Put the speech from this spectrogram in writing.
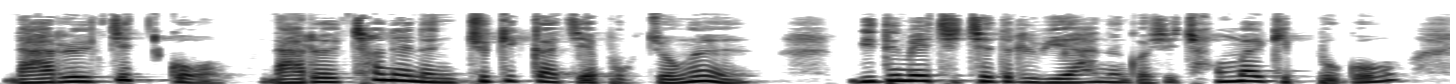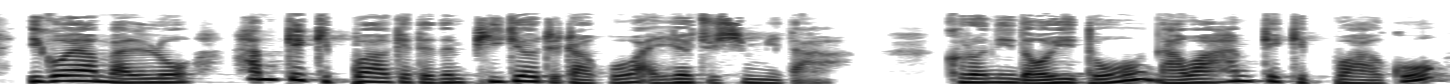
나를 찢고 나를 쳐내는 죽기까지의 복종을 믿음의 지체들을 위해 하는 것이 정말 기쁘고 이거야말로 함께 기뻐하게 되는 비결이라고 알려주십니다. 그러니 너희도 나와 함께 기뻐하고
